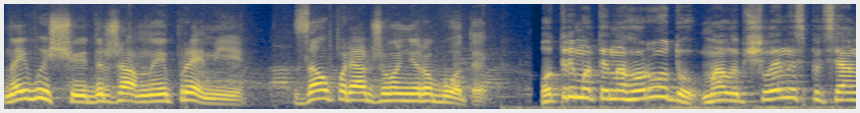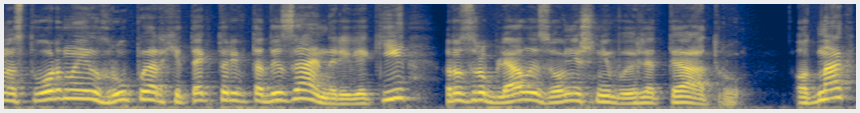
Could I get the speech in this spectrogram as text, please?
найвищої державної премії за опоряджувані роботи. Отримати нагороду мали б члени спеціально створеної групи архітекторів та дизайнерів, які розробляли зовнішній вигляд театру. Однак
